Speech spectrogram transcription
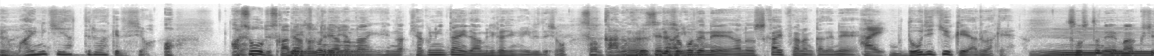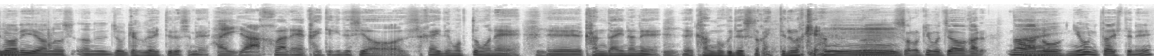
れを毎日やってるわけですよ。ああそうですか、アメリカのテレビでも。100人単位でアメリカ人がいるでしょ？そうか、あのクルーズ船の、うん、そこでね、あのスカイプかなんかでね、はい、同時中継やるわけ。そうするとね、まあ、口の悪いあのあの乗客が言ってですね、はい、いや、ここはね、快適ですよ。世界で最もね、うん、えー、寛大なね、うん、監獄ですとか言ってるわけ。うん、その気持ちはわかる。まあ、あの、日本に対してね、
